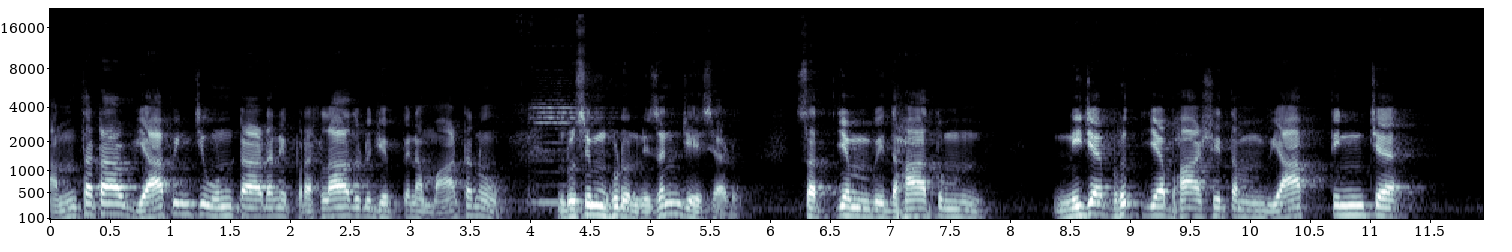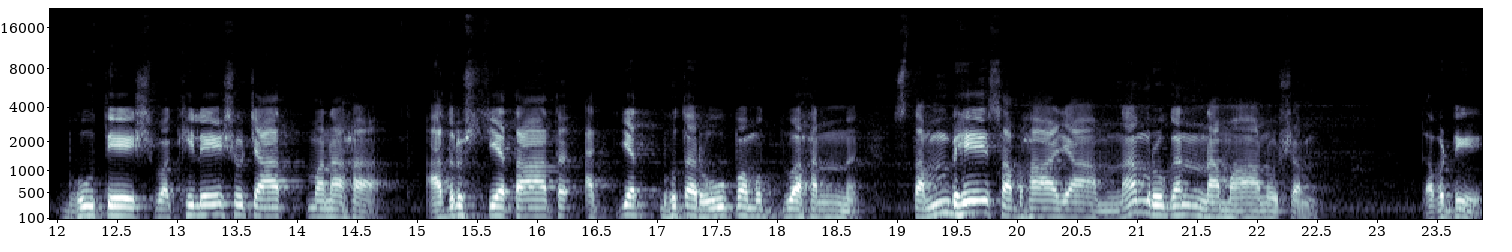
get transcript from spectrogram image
అంతటా వ్యాపించి ఉంటాడని ప్రహ్లాదుడు చెప్పిన మాటను నృసింహుడు నిజం చేశాడు. సత్యం విధాతుం నిజభృత్య భాషితం వ్యాప్తించ భూతేష్వఖిలేషు చాత్మన అదృశ్యతాత్ అత్యద్భుత రూపముద్వహన్ స్తంభే సభాయాం న మృగన్ న మానుషం. కాబట్టి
